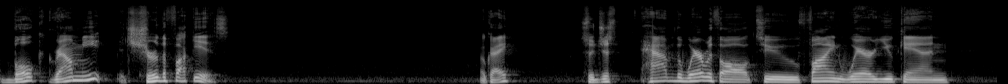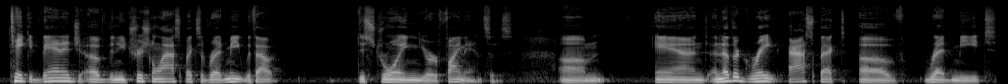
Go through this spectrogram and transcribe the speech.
bulk ground meat, it sure the fuck is. Okay? So just have the wherewithal to find where you can take advantage of the nutritional aspects of red meat without destroying your finances. Um, and another great aspect of red meat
